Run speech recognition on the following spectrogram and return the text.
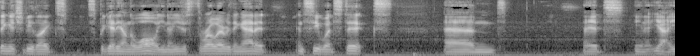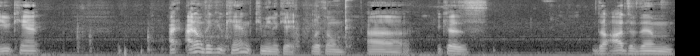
think it should be like sp- spaghetti on the wall. You know you just throw everything at it and see what sticks. And it's you know yeah you can't i i don't think you can communicate with them uh because the odds of them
